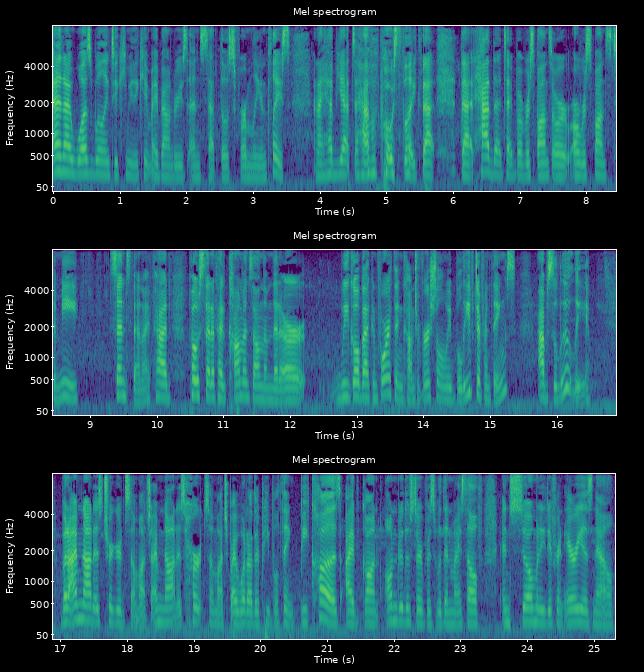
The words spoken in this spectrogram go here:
And I was willing to communicate my boundaries and set those firmly in place. And I have yet to have a post like that that had that type of response or, or response to me since then. I've had posts that have had comments on them that are we go back and forth and controversial and we believe different things. Absolutely. But I'm not as triggered so much. I'm not as hurt so much by what other people think because I've gone under the surface within myself in so many different areas now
